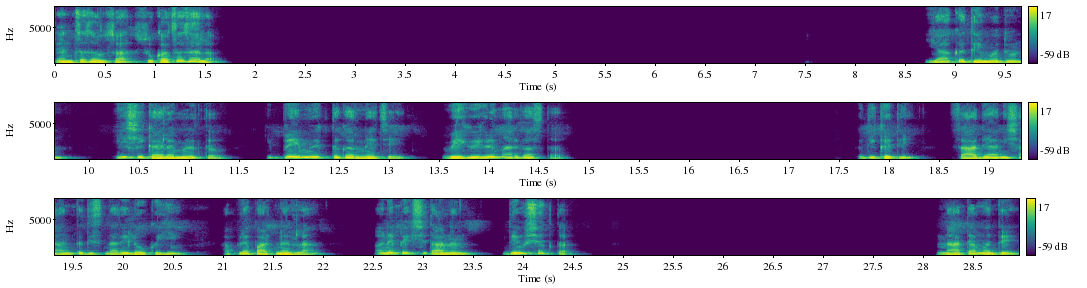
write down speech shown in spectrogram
त्यांचा संसार सुखाचा झाला. या कथेमधून हे शिकायला मिळतं की प्रेम व्यक्त करण्याचे वेगवेगळे मार्ग असतात. कधीकधी साधे आणि शांत दिसणारे लोकही आपल्या पार्टनरला अनपेक्षित आनंद देऊ शकतात. नात्यामध्ये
